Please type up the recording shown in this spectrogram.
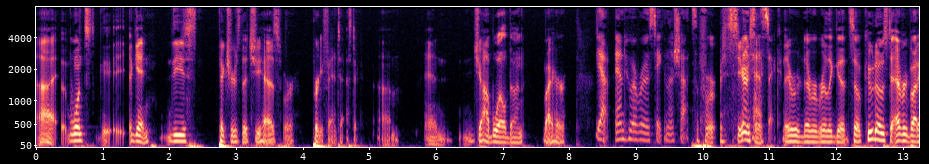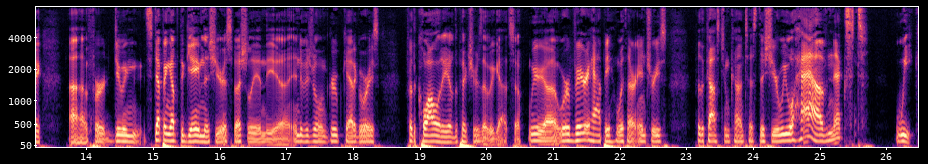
Uh, once again, these pictures that she has were pretty fantastic, um, and job well done by her. Yeah, and whoever was taking those shots. For seriously, Fantastic. they were they were really good. So kudos to everybody uh, for doing stepping up the game this year, especially in the uh, individual and group categories for the quality of the pictures that we got. So we uh, we're very happy with our entries for the costume contest this year. We will have next week.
